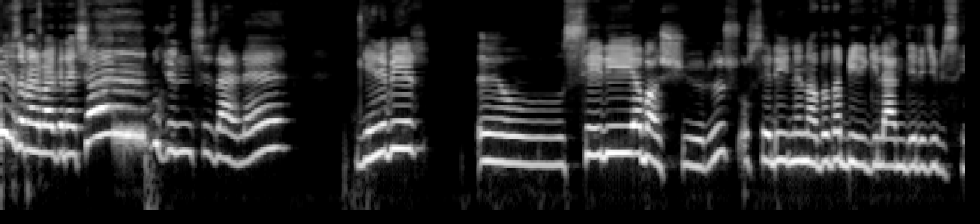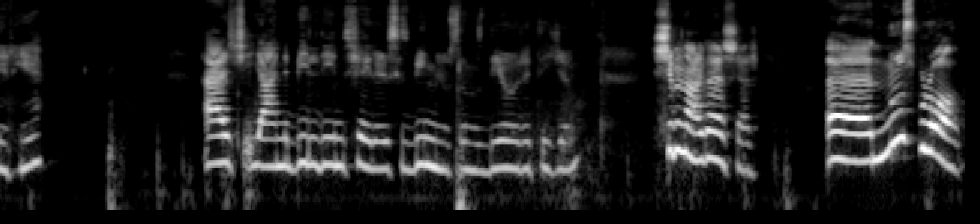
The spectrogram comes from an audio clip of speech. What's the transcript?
Hepinize merhaba arkadaşlar. Bugün sizlerle yeni bir e, seriye başlıyoruz. O serinin adı da bilgilendirici bir seri. Her şey yani bildiğim şeyleri siz bilmiyorsanız diye öğreteceğim. Şimdi arkadaşlar e, Nus Brawl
